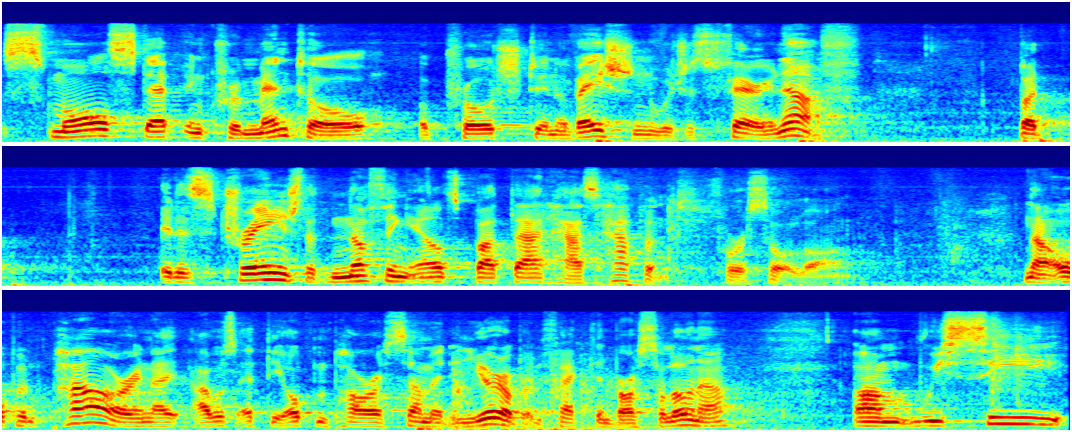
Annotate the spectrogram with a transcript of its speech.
small step incremental approach to innovation, which is fair enough. But it is strange that nothing else but that has happened for so long. Now, Open Power, and I, I was at the Open Power Summit in Europe, in fact, in Barcelona, um, we see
